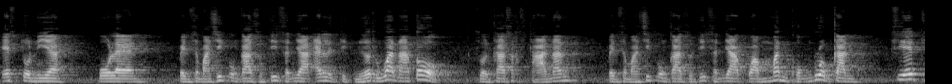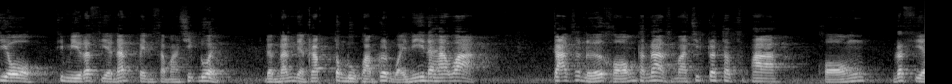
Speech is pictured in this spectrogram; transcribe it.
เอสโตเนีย โปแลนด์ เป็นสมาชิกองค์การสนธิสัญญาแอตแลนติกเหนือหรือว่านาโตส่วนคาซัคสถานนั้น เป็นสมาชิกองค์การสนธิสัญญาความมั่นคงร่วมกัน CSTO ที่มีรัสเซียนั้นเป็นสมาชิกด้วย ดังนั้นเนี่ยครับต้องดูความเคลื่อนไหวนี้นะฮะว่า การเสนอของทางด้านสมาชิกรัฐสภาของรัสเซีย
